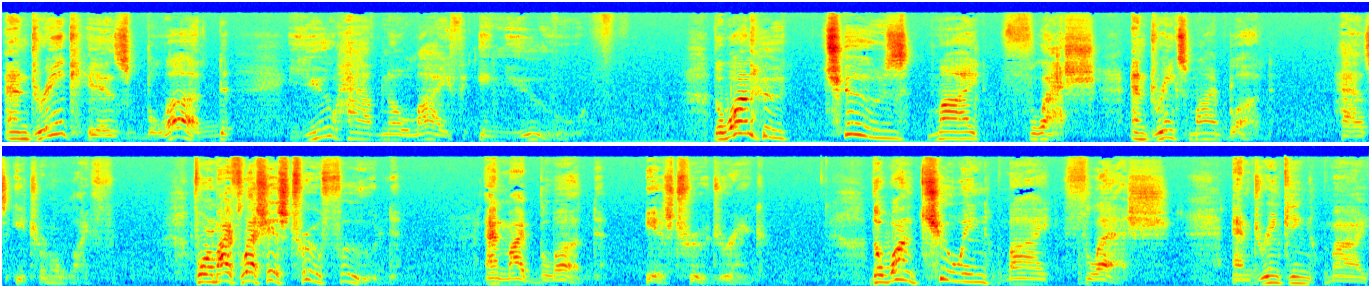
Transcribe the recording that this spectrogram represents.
and drink his blood, you have no life in you. The one who chews my flesh and drinks my blood has eternal life. For my flesh is true food, and my blood is true drink the one chewing my flesh and drinking my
